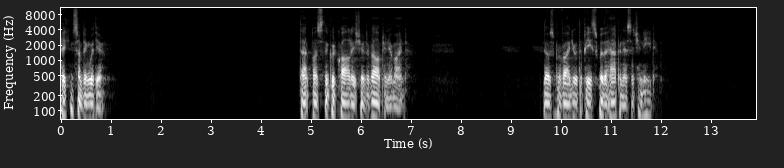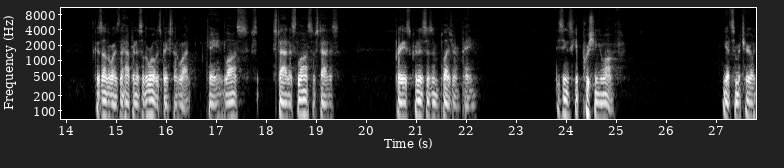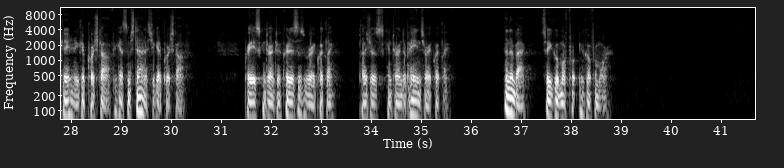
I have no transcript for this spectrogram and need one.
taking something with you. That plus the good qualities you've developed in your mind. Those provide you with the peace, with the happiness that you need. Because otherwise the happiness of the world is based on what? Gain, loss, status, loss of status, praise, criticism, pleasure, pain. These things keep pushing you off. You get some material gain and you get pushed off. You get some status, you get pushed off. Praise can turn to criticism very quickly. Pleasures can turn to pains very quickly. And then back. So you go more for, you go for more.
